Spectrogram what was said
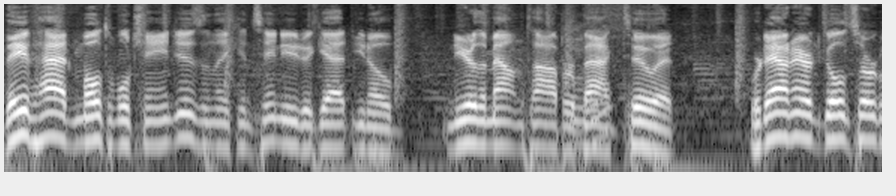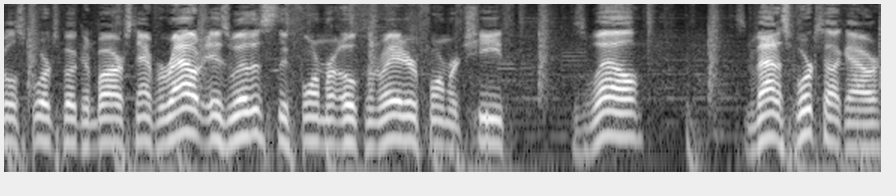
they've had multiple changes and they continue to get you know near the mountaintop or back to it. We're down here at Gold Circle Sportsbook and Bar. Stanford Routt is with us, the former Oakland Raider, former Chief as well. It's Nevada Sports Talk Hour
